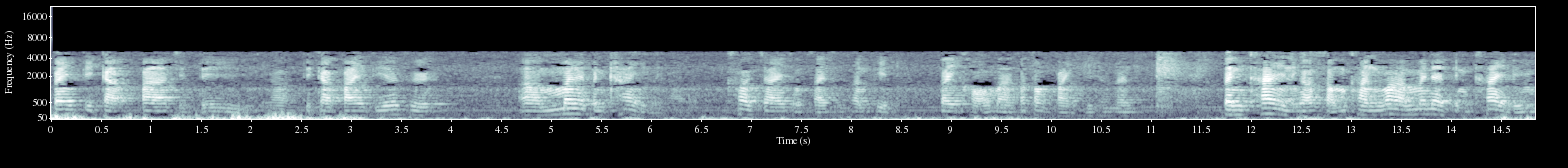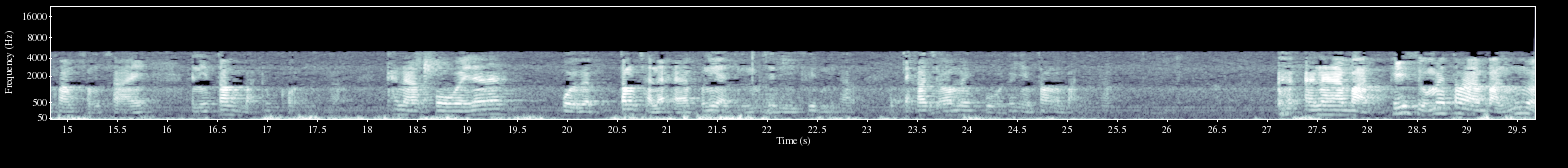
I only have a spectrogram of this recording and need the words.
เป็นติกาปาจิตตีนะครับติกาปาจิตตีก็คืออไม่ได้เป็นไข้นะครับ เข้าใจสงสัยสัมพันธ์ผิดไปขอมาก็ต้องไปทีเท่านั้น เป็นไข้นะครับสำคัญว่าไม่ได้เป็นไข้หรือมีความสงสัย อันนี้ต้องบัตรทุกคนครับขนาดป่วยแล้วนะป่วยแบบต้องฉันอาหารพวกนี้ถึงจะดีขึ้นนะครับ แต่เขาจะว่าไม่ป่วยก็ยังต้องบัตรอนาบัตพิสูจไม่ต้องอาบัตเมื่อ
